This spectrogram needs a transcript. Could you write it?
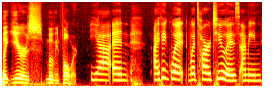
but years moving forward. Yeah, and I think what what's hard too is, I mean,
